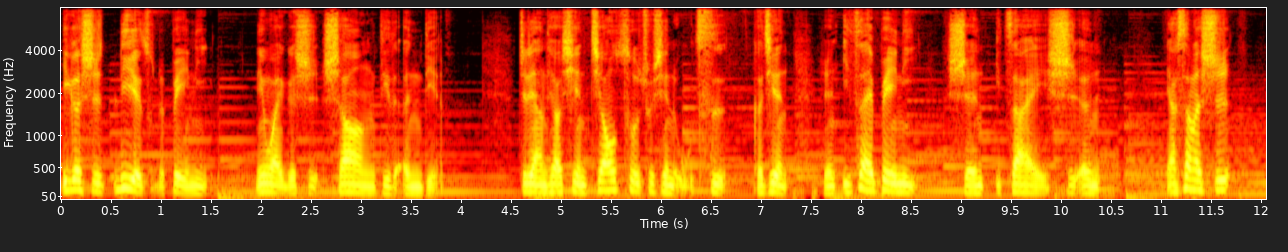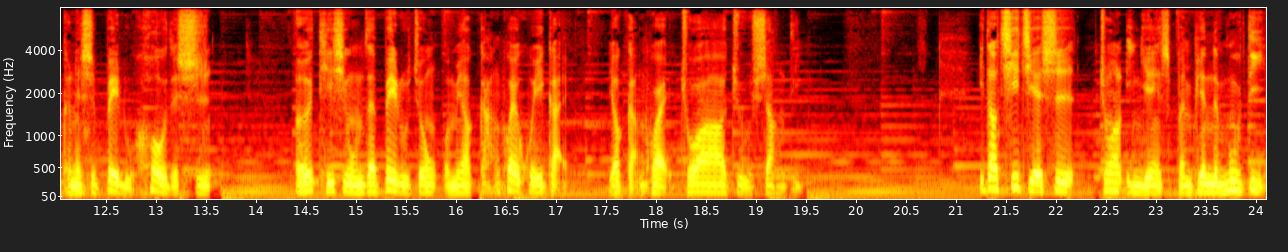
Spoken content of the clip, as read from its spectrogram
一个是列祖的悖逆，另外一个是上帝的恩典。这两条线交错出现了五次，可见人一再悖逆，神一再施恩。亚萨的诗可能是被掳后的诗，而提醒我们在被掳中，我们要赶快悔改，要赶快抓住上帝。一到七节是重要引言，也是本篇的目的，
